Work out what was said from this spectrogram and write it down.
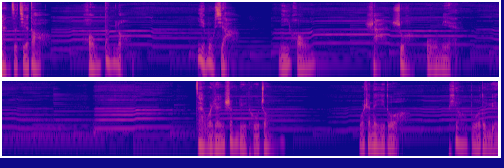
镇子街道，红灯笼，夜幕下，霓虹闪烁无眠。在我人生旅途中，我是那一朵漂泊的云，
